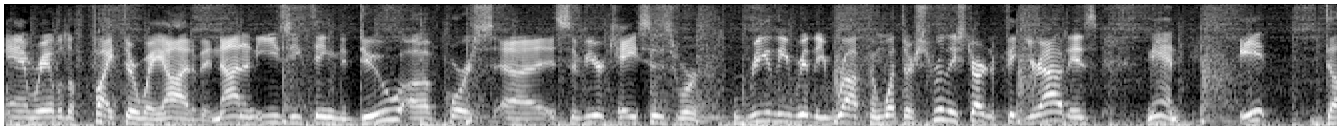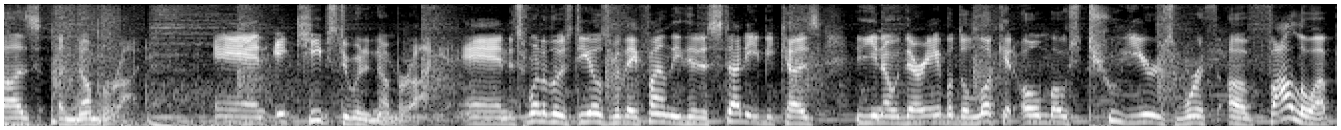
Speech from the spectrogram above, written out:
and were able to fight their way out of it. Not an easy thing to do. Of course, uh, severe cases were really, really rough. And what they're really starting to figure out is man, it does a number on you. And it keeps doing a number on you. And it's one of those deals where they finally did a study because, you know, they're able to look at almost two years worth of follow up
